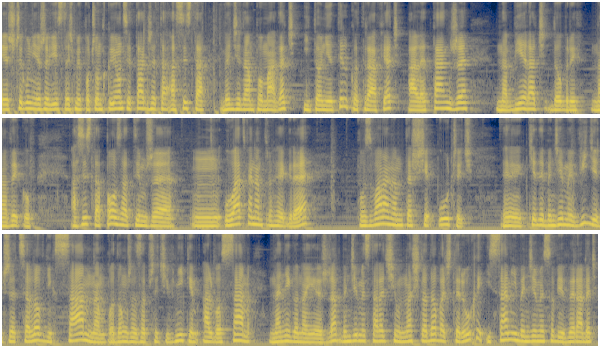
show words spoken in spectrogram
yy, szczególnie jeżeli jesteśmy początkujący, także ta asysta będzie nam pomagać i to nie tylko trafiać, ale także nabierać dobrych nawyków. Asysta poza tym, że mm, ułatwia nam trochę grę, pozwala nam też się uczyć. Y, kiedy będziemy widzieć, że celownik sam nam podąża za przeciwnikiem albo sam na niego najeżdża, będziemy starać się naśladować te ruchy i sami będziemy sobie wyrabiać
